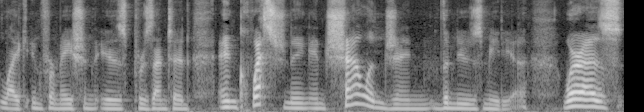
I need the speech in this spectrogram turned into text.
like information is presented, and questioning and challenging the news media. Whereas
